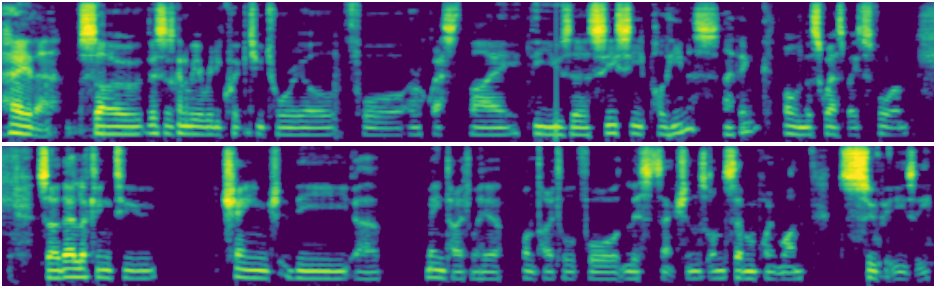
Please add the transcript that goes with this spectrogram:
Hey there. So this is going to be a really quick tutorial for a request by the user CC Polhemus, I think, on the Squarespace forum. So they're looking to change the uh, main title here, font title for list sections on 7.1. Super easy.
